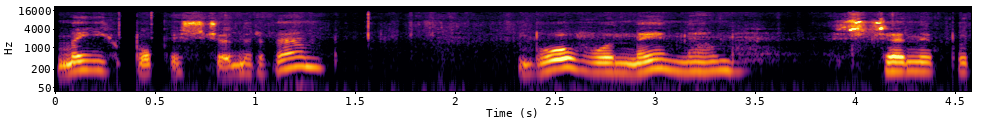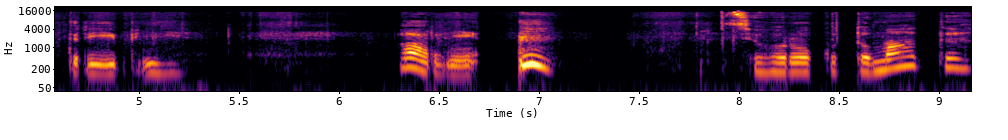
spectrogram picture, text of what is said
ми їх поки що не рвемо, бо вони нам ще не потрібні. Гарні. Цього року томати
